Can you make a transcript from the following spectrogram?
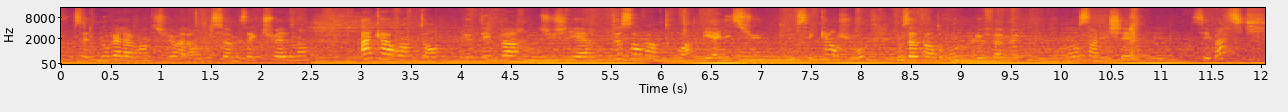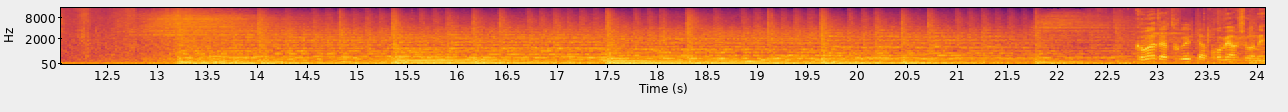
pour cette nouvelle aventure. Alors nous sommes actuellement à 40 ans, le départ du GR 223 et à l'issue de ces 15 jours, nous attendrons le fameux Mont Saint-Michel. C'est parti Comment t'as trouvé ta première journée?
